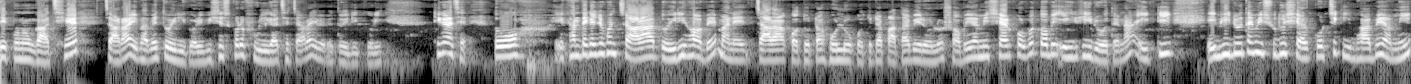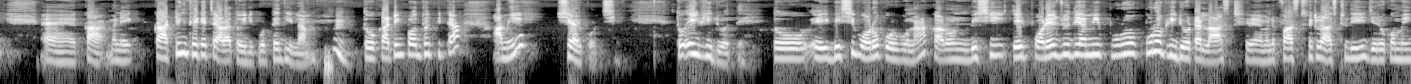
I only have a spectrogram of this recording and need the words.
যে কোনো গাছের চারা এইভাবে তৈরি করি, বিশেষ করে ফুল গাছের চারা এইভাবে তৈরি করি, ঠিক আছে? তো এখান থেকে যখন চারা তৈরি হবে মানে চারা কতটা হলো, কতটা পাতা বেরোলো, সবই আমি শেয়ার করব। তবে এই ভিডিওতে না, এইটি, এই ভিডিওতে আমি শুধু শেয়ার করছি কীভাবে আমি মানে কাটিং থেকে চারা তৈরি করতে দিলাম। হুম, তো কাটিং পদ্ধতিটা আমি শেয়ার করছি। তো এই ভিডিওতে। তো এই বেশি বড় করব না, কারণ বেশি এরপরে যদি আমি পুরো পুরো ভিডিওটা লাস্ট মানে ফার্স্ট থেকে লাস্ট দিই, যেরকম এই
